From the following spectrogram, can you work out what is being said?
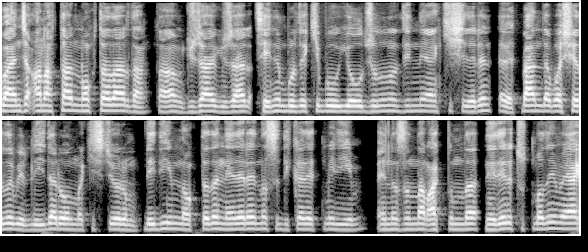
bence anahtar noktalardan tamam güzel güzel senin buradaki bu yolculuğunu dinleyen kişilerin evet ben de başarılı bir lider olmak istiyorum dediğim noktada nelere nasıl dikkat etmeliyim en azından aklımda neleri tutmalıyım veya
